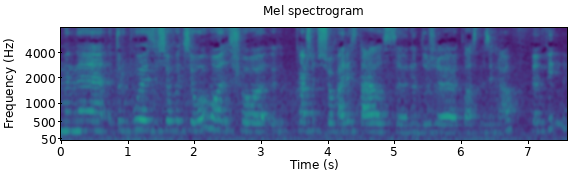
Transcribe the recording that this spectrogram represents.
мене турбує з усього цього, що е, кажуть, що Гаррі Стайлз е, не дуже класно зіграв в фільмі.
